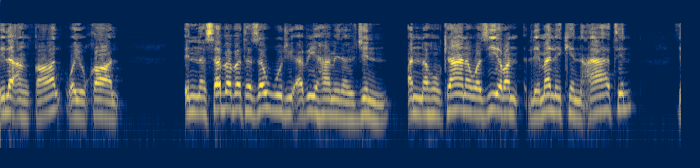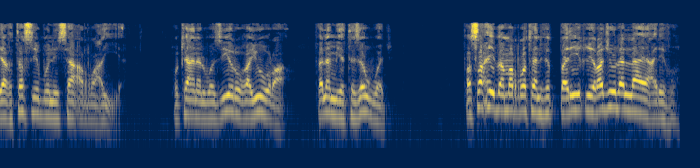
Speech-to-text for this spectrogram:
إلى أن قال ويقال إن سبب تزوج أبيها من الجن أنه كان وزيرا لملك عات يغتصب نساء الرعية وكان الوزير غيورا فلم يتزوج. فصحب مرة في الطريق رجلا لا يعرفه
